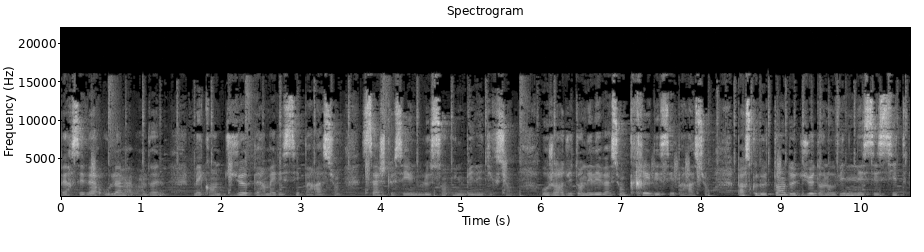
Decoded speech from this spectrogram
persévère ou l'homme abandonne. Mais quand Dieu permet les séparations, sache que c'est une leçon, une bénédiction. Aujourd'hui, ton élévation crée des séparations parce que le temps de Dieu dans nos vies nécessite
